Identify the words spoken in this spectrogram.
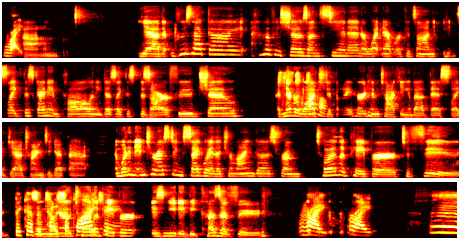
right. Um, yeah, that, who's that guy? I don't know if his show's on CNN or what network it's on. It's like this guy named Paul, and he does like this bizarre food show. I've never watched Oh. it, but I heard him talking about this. Like, yeah, trying to get that. And what an interesting segue that your mind goes from toilet paper to food. because when of we to- supply toilet chain. paper is needed because of food. Right, right. Uh,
